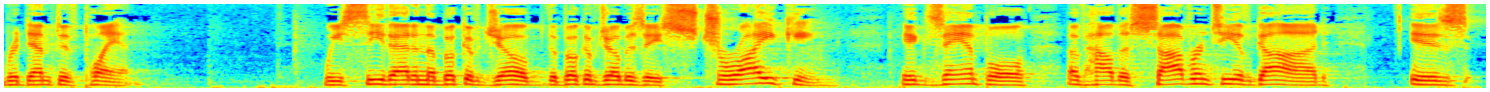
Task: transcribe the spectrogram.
redemptive plan. We see that in the book of Job. The book of Job is a striking example of how the sovereignty of God is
